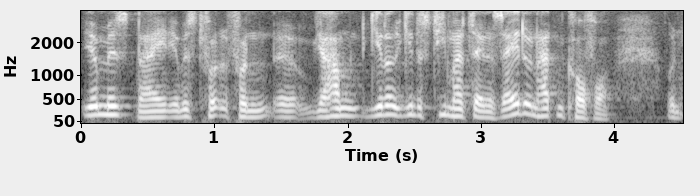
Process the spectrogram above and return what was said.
Ihr müsst, nein, ihr müsst von, von äh, wir haben, jeder, jedes Team hat seine Seite und hat einen Koffer. Und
